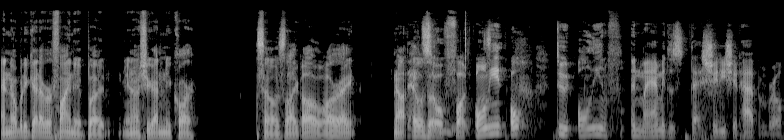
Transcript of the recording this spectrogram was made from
and nobody could ever find it. But you know, she got a new car, so it's like, oh, all right. Now That's it was so a, fuck. Only in oh, dude. Only in F- in Miami does that shitty shit happen, bro.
